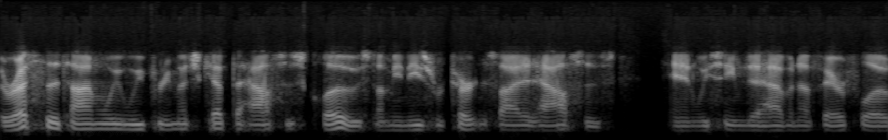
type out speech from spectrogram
The rest of the time, we, we pretty much kept the houses closed. I mean, these were curtain-sided houses, and we seemed to have enough airflow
